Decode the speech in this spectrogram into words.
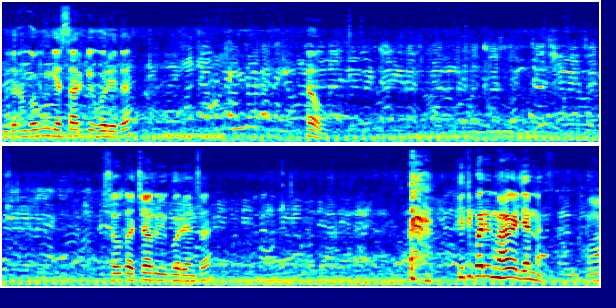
मित्रांनो बघून घ्या सारखे गोरे तर हो. सौदा चालू आहे गोऱ्यांचा. कितीपर्यंत महागायला त्यांना?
